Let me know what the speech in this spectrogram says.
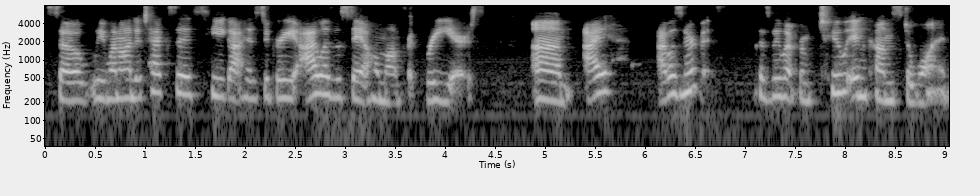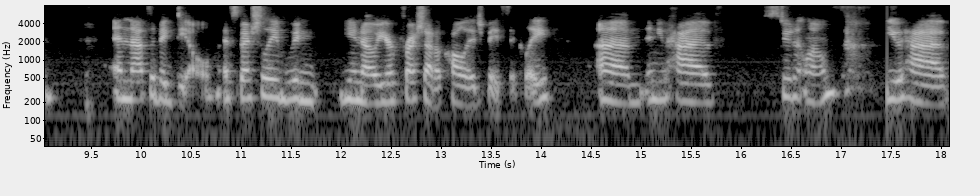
So we went on to Texas. He got his degree. I was a stay at home mom for three years. Um, I, I was nervous because we went from two incomes to one. And that's a big deal, especially when, you know, you're fresh out of college, basically. Um, and you have student loans you have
